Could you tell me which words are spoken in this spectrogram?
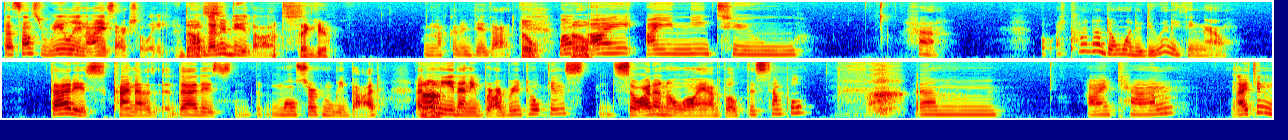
that sounds really nice, actually. It does. I'm gonna do that. thank you. I'm not gonna do that. Oh. Well, oh. I I need to. Huh. Oh, I kind of don't want to do anything now. That is kind of that is most certainly bad. I don't Uh-huh. need any bribery tokens, so I don't know why I built this temple. Um, I can, I can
